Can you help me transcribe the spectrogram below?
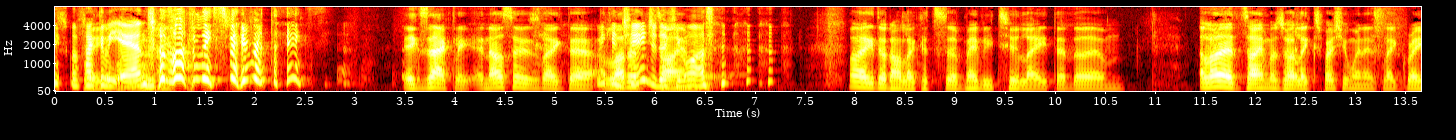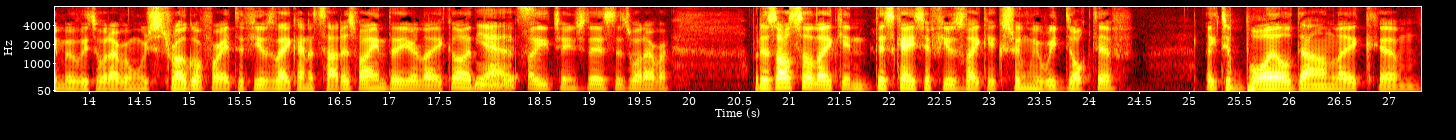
is. the fact that we end with least favorite things. Exactly, and also it's like the we a can lot of change it if you want. Well, I don't know, like it's uh, maybe too late, and um, a lot of the time as well, like especially when it's like great movies or whatever, when we struggle for it, it feels like kind of satisfying that you're like, oh, Yeah, yeah, oh, you changed this, is whatever. But it's also like in this case, it feels like extremely reductive, like to boil down like um,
